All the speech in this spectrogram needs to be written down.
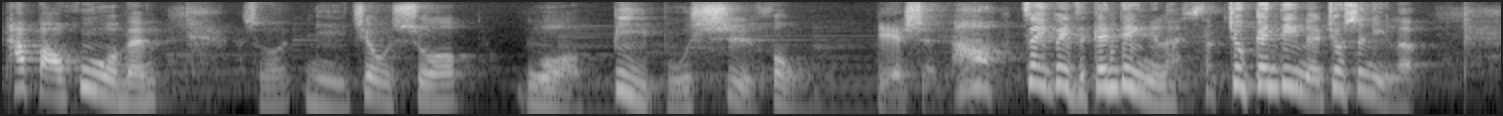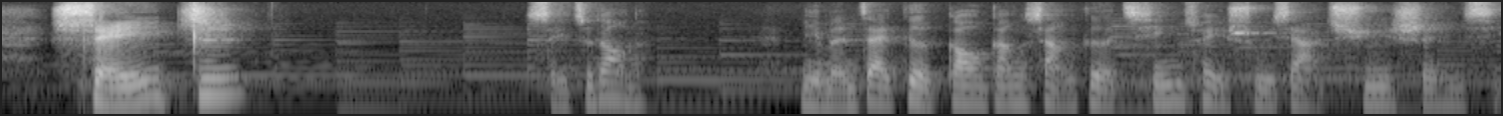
他保护我们。说你就说我必不侍奉。”别神啊、哦，这一辈子跟定你了，就跟定了，就是你了。谁知？谁知道呢？你们在各高岗上、各青翠树下屈身行，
